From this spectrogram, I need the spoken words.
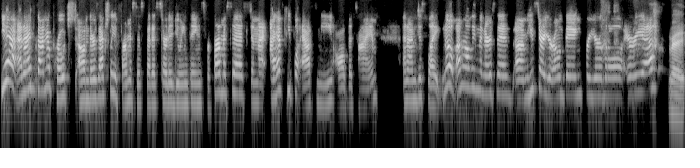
Yeah, and I've gotten approached. Um, there's actually a pharmacist that has started doing things for pharmacists, and I, I have people ask me all the time, and I'm just like, nope, I'm helping the nurses. Um, you start your own thing for your little area. right.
